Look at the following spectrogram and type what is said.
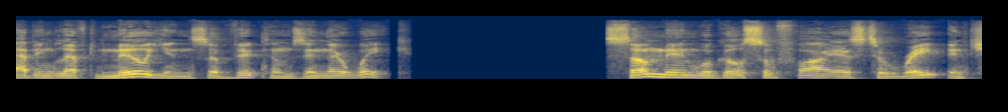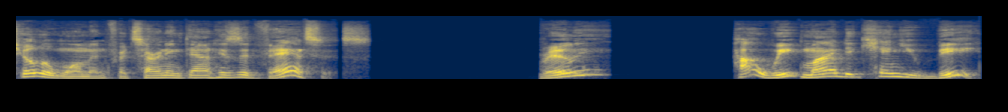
having left millions of victims in their wake. Some men will go so far as to rape and kill a woman for turning down his advances. Really? How weak minded can you be?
